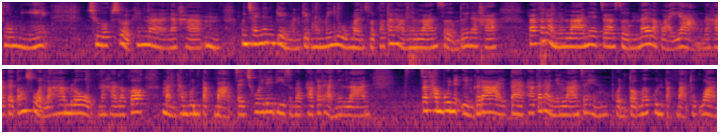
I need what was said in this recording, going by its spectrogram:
ช่วงนี้ชูอัพสวดขึ้นมานะคะอืมคุณใช้เงินเก่งมือนเก็บเงินไม่อยู่มันสวดพระคาถาเงินล้านเสริมด้วยนะคะ พระคาถาเงินล้านเนี่ยจะเสริมได้หลากหลายอย่างนะคะ แต่ต้องสวดแล้วห้ามโลภนะคะ แล้วก็หมั่นทำบุญตักบาตรใจช่วยได้ดีสำหรับพระคาถาเงินล้าน จะทำบุญอย่างอื่นก็ได้ แต่พระคาถาเงินล้านจะเห็นผลต่อเมื่อคุณตักบาตรทุกวัน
